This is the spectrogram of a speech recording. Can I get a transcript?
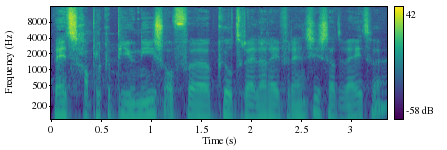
wetenschappelijke pioniers of eh, culturele referenties, dat weten we.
